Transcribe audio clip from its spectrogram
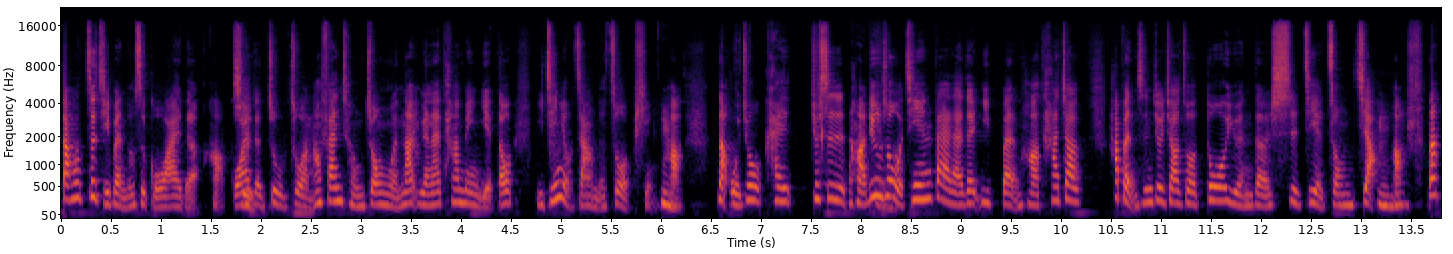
当这几本都是国外的哈，国外的著作，然后翻成中文，那原来他们也都已经有这样的作品哈。嗯、那我就开就是哈，例如说我今天带来的一本哈，它叫它本身就叫做《多元的世界宗教》哈。嗯、那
